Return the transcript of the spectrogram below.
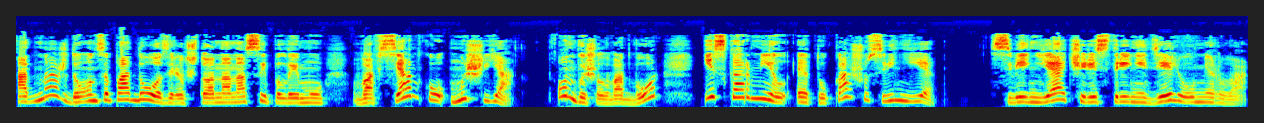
Однажды он заподозрил, что она насыпала ему в овсянку мышьяк. Он вышел во двор и скормил эту кашу свинье. Свинья через три недели умерла.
